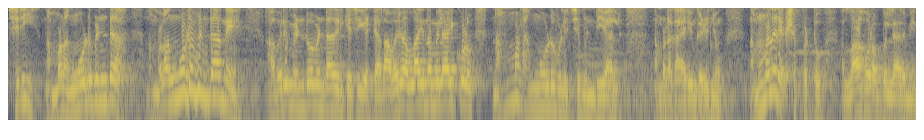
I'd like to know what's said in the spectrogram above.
ശരി നമ്മൾ അങ്ങോട്ട് മിണ്ടുക നമ്മൾ അങ്ങോട്ട് മിണ്ടാന്നേ. അവർ മിണ്ടോ മിണ്ടാതിരിക്കുക ചെയ്യട്ടെ. അത് അവരും അല്ലായും തമ്മിലായിക്കോളും. നമ്മൾ അങ്ങോട്ട് വിളിച്ച് മിണ്ടിയാൽ നമ്മുടെ കാര്യം കഴിഞ്ഞു. നമ്മൾ രക്ഷപ്പെട്ടു. അള്ളാഹു റബ്ബുല്ലാലമീൻ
